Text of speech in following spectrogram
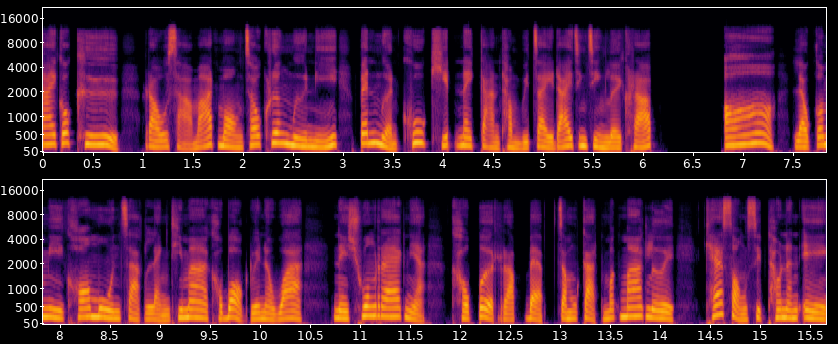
ง่ายๆก็คือ เราสามารถมองเจ้าเครื่องมือนี้เป็นเหมือนคู่คิดในการทำวิจัยได้จริง ๆ เลยครับอ๋อแล้วก็มีข้อมูลจากแหล่งที่มาเขาบอกด้วยนะว่า ในช่วงแรกเนี่ย เขาเปิดรับแบบจำกัดมากๆเลย แค่2สิทธิ์เท่านั้นเอง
